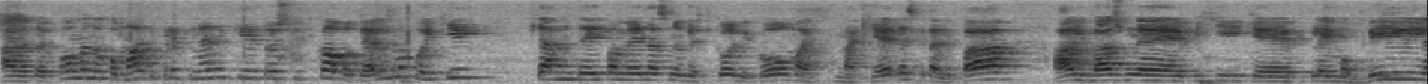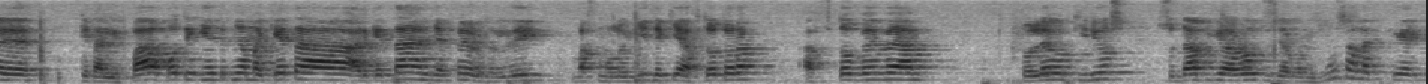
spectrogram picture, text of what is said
αλλά το επόμενο κομμάτι πρέπει να είναι και το αισθητικό αποτέλεσμα που εκεί φτιάχνετε, είπαμε, ένα συνοδευτικό υλικό, μακέτες κτλ. Άλλοι βάζουν π.χ. και Playmobil ε, κτλ. Οπότε γίνεται μια μακέτα αρκετά ενδιαφέρουσα. Δηλαδή βαθμολογείται και αυτό τώρα. Αυτό βέβαια το λέω κυρίως στον WRO τους διαγωνισμούς, αλλά και,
